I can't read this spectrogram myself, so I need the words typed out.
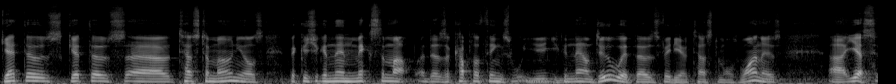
get those get those uh, testimonials because you can then mix them up. There's a couple of things w- you, you can now do with those video testimonials. One is, uh, yes,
